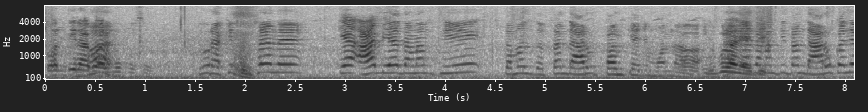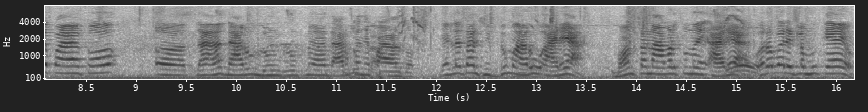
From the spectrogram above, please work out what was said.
શાંતિ રાખવાનું હું. પૂછું. તું રાખી પૂછે ને કે આ બે દણમથી તમને તન દારૂ તન કે છે મોન ના. આ બે દણમથી તન દારૂ કને પાયો તો? દારૂ લૂંટ લૂંટ દારૂ કને પાયો તો? એટલે તાર સીધું મારું આર્યા. મોન તને આવડતું નહીં આર્યા. બરોબર? એટલે હું કહેયો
